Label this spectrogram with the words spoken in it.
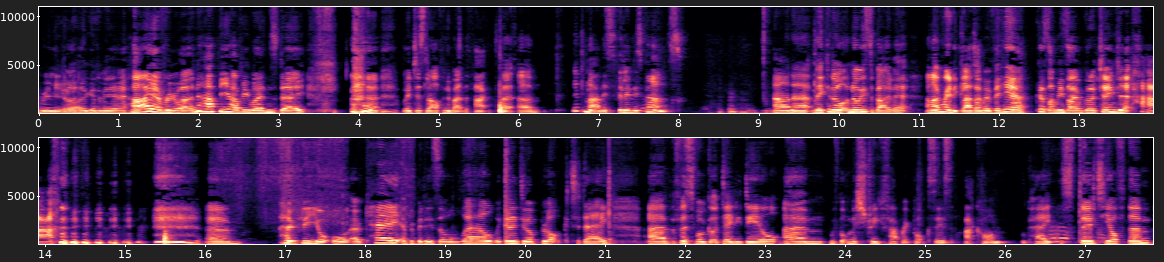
really Yeah. glad I'm going to be here. Hi everyone, happy happy Wednesday. We're just laughing about the fact that um, little man is filling his pants and uh, making a lot of noise about it, and I'm really glad I'm over here because that means I haven't got to change it. Ha! um, hopefully you're all okay. Everybody's all well. We're going to do a block today. Um, but first of all, we've got a daily deal. Um, we've got mystery fabric boxes back on. Okay, there's 30 of them.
